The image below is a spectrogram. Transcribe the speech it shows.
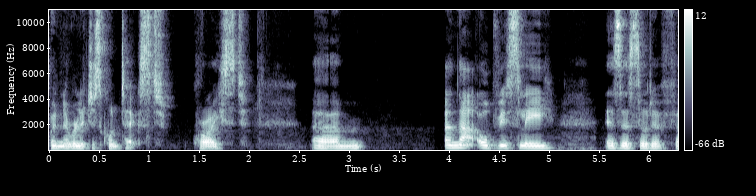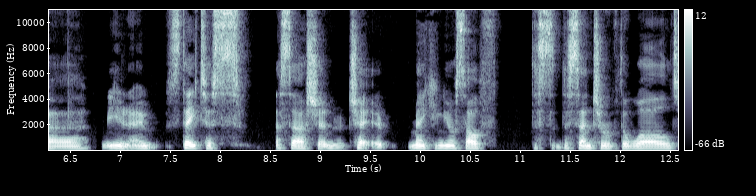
or in a religious context, Christ. Um, and that obviously is a sort of, uh, you know, status assertion, ch- making yourself the, the center of the world,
